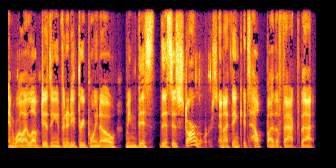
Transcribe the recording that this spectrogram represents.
And while I love Disney Infinity 3.0, I mean this this is Star Wars, and I think it's helped by the fact that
